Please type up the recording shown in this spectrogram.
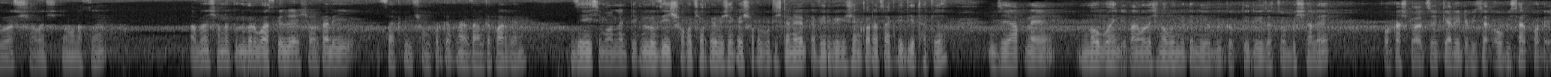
বস সবাই কেমন আছেন? আপনার সামনে তুলে ধরবো আজকে যে সরকারি চাকরি সম্পর্কে আপনারা জানতে পারবেন যে এই সিম অনলাইন টেকনোলজি সকল সরকারি, বেসরকারি সকল প্রতিষ্ঠানের ভেরিফিকেশন করা চাকরি দিয়ে থাকে, যে আপনি নৌবাহিনী, বাংলাদেশ নৌবাহিনীতে নিয়োগ বিজ্ঞপ্তি দুই হাজার চব্বিশ সালে প্রকাশ করেছে ক্যাডেট অফিসার অফিসার পদে।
